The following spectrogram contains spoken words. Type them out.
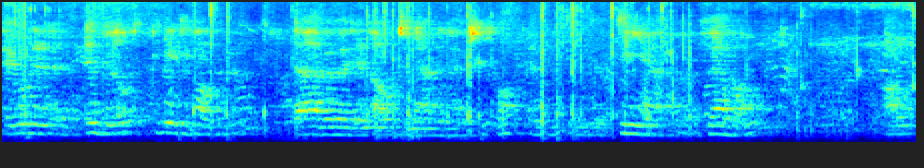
Wij wonen in Beeld, gemeente Valkenburg. Daar hebben we een auto naar huis gekocht en die tien, tien jaar verwoond. Oud,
